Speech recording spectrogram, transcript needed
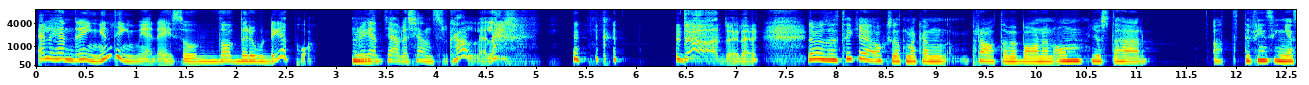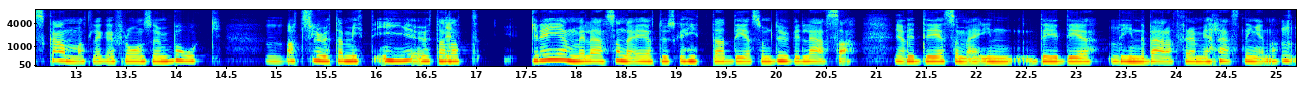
Eller händer ingenting med dig, så vad beror det på? Är du Mm. helt jävla känslokall eller? Död eller? Nej, men så tycker jag också att man kan prata med barnen om just det här. Att det finns ingen skam att lägga ifrån sig en bok. Mm. Att sluta mitt i. Utan Nej. att grejen med läsande är att du ska hitta det som du vill läsa. Ja. Det är det som är in, det, är det, det innebär att främja läsningen. Att Mm.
